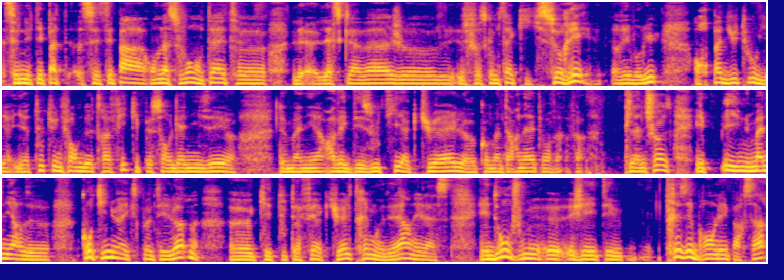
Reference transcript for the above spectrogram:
ce n'était pas, c'est pas, on a souvent en tête euh, l'esclavage, des choses comme ça qui seraient révolues. Or pas du tout. Il y, a, il y a toute une forme de trafic qui peut s'organiser de manière avec des outils actuels comme Internet, enfin, enfin plein de choses, et, une manière de continuer à exploiter l'homme euh, qui est tout à fait actuelle, très moderne, hélas. Et donc euh, j'ai été très ébranlé par ça,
